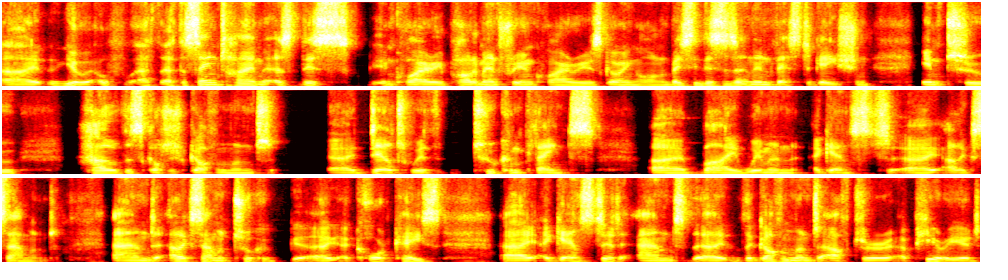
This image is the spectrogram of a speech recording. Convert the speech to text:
uh, you know at, at, the same time as this inquiry, parliamentary inquiry, is going on, and basically this is an investigation into how the Scottish government uh, dealt with two complaints uh, by women against uh, Alex Salmond. And Alex Salmond took a, a court case uh, against it, and the, the government, after a period,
